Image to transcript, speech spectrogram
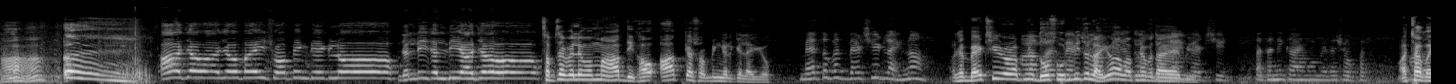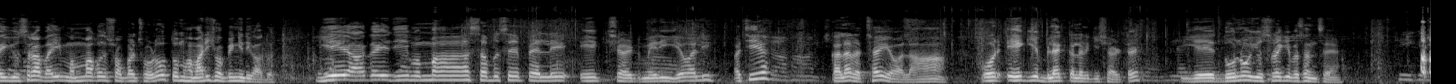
हाँ हाँ। आ जाओ आ जाओ भाई शॉपिंग देख लो। जल्दी जल्दी आ जाओ। सबसे पहले मम्मा आप दिखाओ आप क्या शॉपिंग करके लाई हो? मैं तो बस बेडशीट लाई ना। अच्छा बेडशीट और अपने हाँ, दो सूट भी तो लाई हो आप आपने बताया अभी बेडशीट पता नहीं कहाँ है वो मेरा शॉपर अच्छा भाई दूसरा भाई मम्मा को तो शॉपर छोड़ो तुम हमारी शॉपिंग ही दिखा दो। ये आ गई जी मम्मा सबसे पहले एक शर्ट मेरी ये वाली। अच्छी है? हाँ कलर अच्छा है ये वाला हाँ। और एक ये ब्लैक कलर की शर्ट है। ये दोनों यूसरा की पसंद से हैं। ठीक है।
